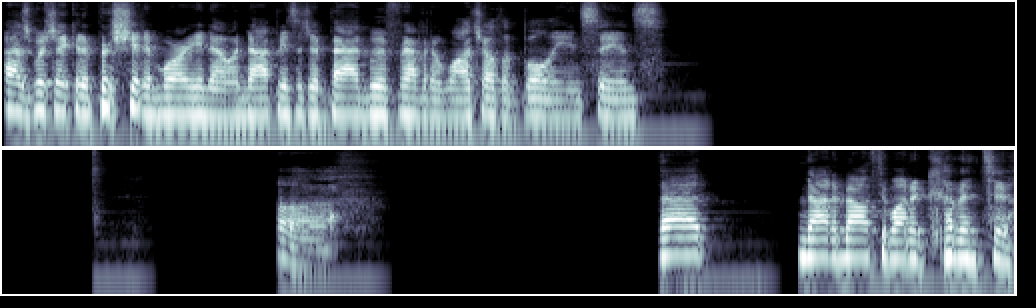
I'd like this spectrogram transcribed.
I just wish I could appreciate it more, you know, and not be in such a bad mood for having to watch all the bullying scenes. Uh, that not a mouth you want to come into.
